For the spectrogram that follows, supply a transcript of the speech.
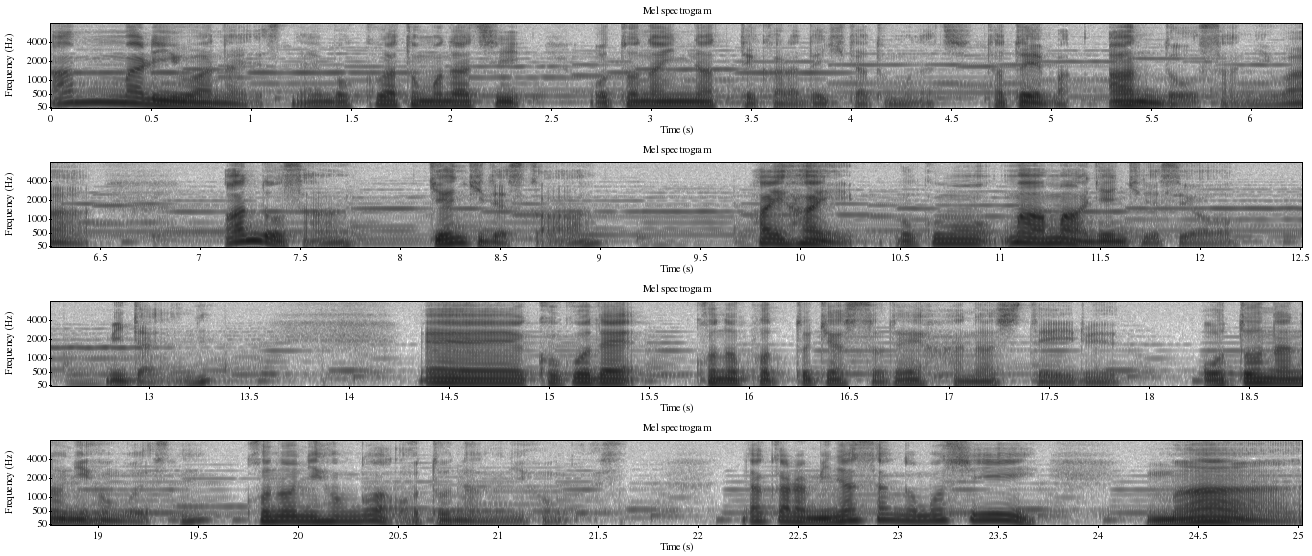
あんまり言わないですね。僕は友達、大人になってからできた友達。例えば安藤さんには、安藤さん元気ですか？はいはい、僕もまあまあ元気ですよ。みたいなね。えー、ここでこのポッドキャストで話している大人の日本語ですねこの日本語は大人の日本語ですだから皆さんがもしまあ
